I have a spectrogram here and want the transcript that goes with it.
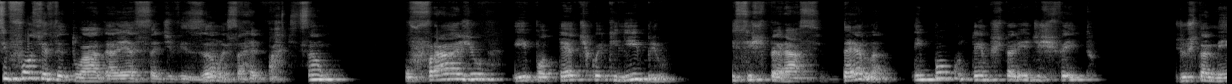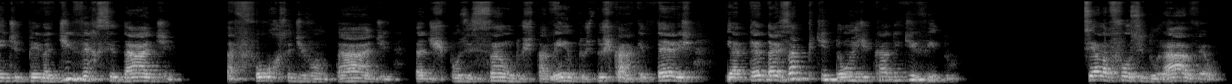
Se fosse efetuada essa divisão, essa repartição, o frágil e hipotético equilíbrio que se esperasse dela em pouco tempo estaria desfeito, justamente pela diversidade da força de vontade, da disposição, dos talentos, dos caracteres e até das aptidões de cada indivíduo. Se ela fosse durável,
